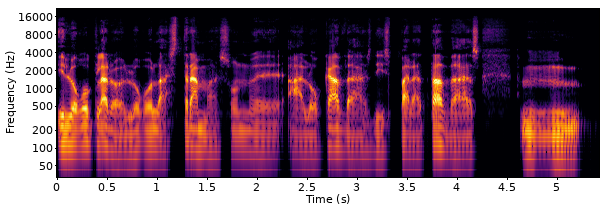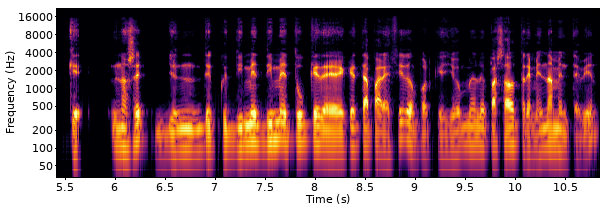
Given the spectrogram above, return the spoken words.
Y luego, claro, luego las tramas son eh, alocadas, disparatadas, mmm, que no sé, yo, dime, dime tú qué, qué, te ha parecido, porque yo me lo he pasado tremendamente bien.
